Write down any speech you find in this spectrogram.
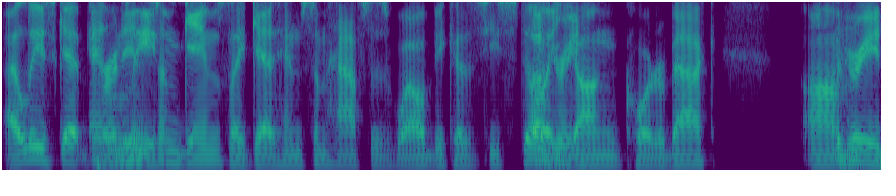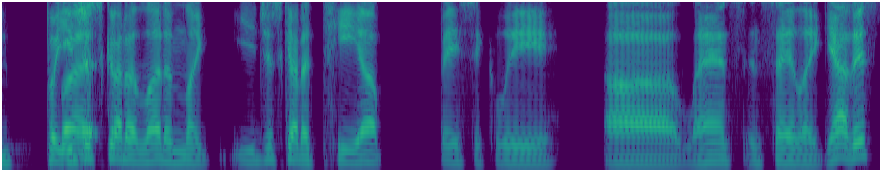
At least get At Purdy in some games, like get him some halves as well, because he's still Agreed. a young quarterback. Um, Agreed. But, you just gotta let him like you just gotta tee up basically uh Lance and say like, yeah, this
